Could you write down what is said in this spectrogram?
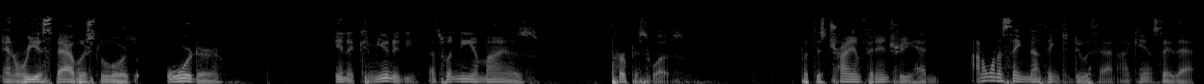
and reestablish the Lord's order in a community. That's what Nehemiah's purpose was. But this triumphant entry had, I don't want to say nothing to do with that. I can't say that.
